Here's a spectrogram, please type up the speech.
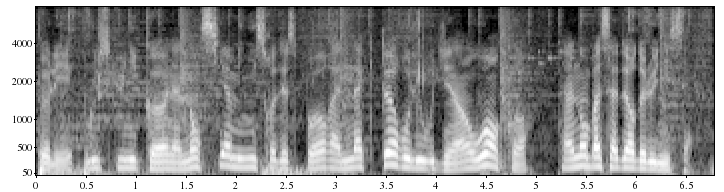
Plus qu'une icône, un ancien ministre des Sports, un acteur hollywoodien ou encore un ambassadeur de l'UNICEF.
